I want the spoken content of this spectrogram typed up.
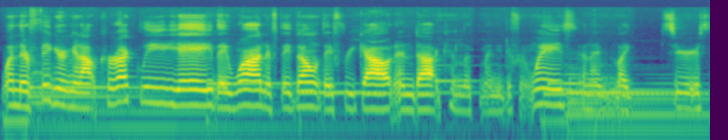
when they're figuring it out correctly, yay, they won. If they don't, they freak out, and that can look many different ways. And I'm like serious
